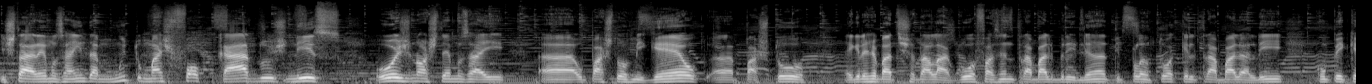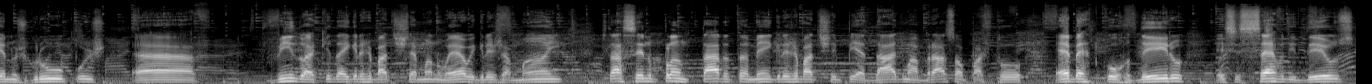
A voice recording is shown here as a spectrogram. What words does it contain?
estaremos ainda muito mais focados nisso. Hoje nós temos aí uh, o pastor Miguel, uh, pastor a Igreja Batista da Lagoa fazendo um trabalho brilhante, plantou aquele trabalho ali com pequenos grupos, uh, vindo aqui da Igreja Batista Emanuel, Igreja Mãe. Está sendo plantada também a Igreja Batista em Piedade. Um abraço ao pastor Herbert Cordeiro, esse servo de Deus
